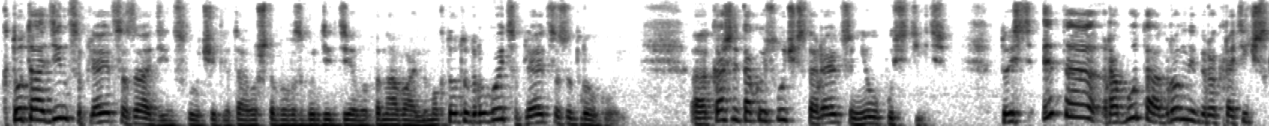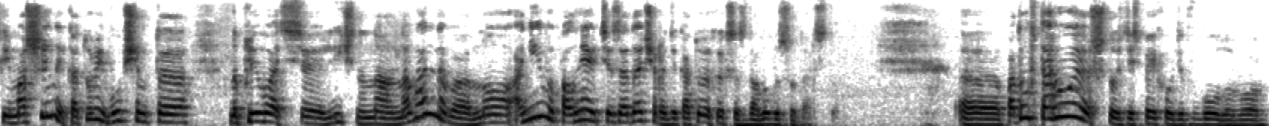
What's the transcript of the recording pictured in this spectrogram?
Кто-то один цепляется за один случай для того, чтобы возбудить дело по Навальному, кто-то другой цепляется за другой. Э, каждый такой случай стараются не упустить. То есть это работа огромной бюрократической машины, которой, в общем-то, наплевать лично на Навального, но они выполняют те задачи, ради которых их создало государство. Э, потом второе, что здесь приходит в голову,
